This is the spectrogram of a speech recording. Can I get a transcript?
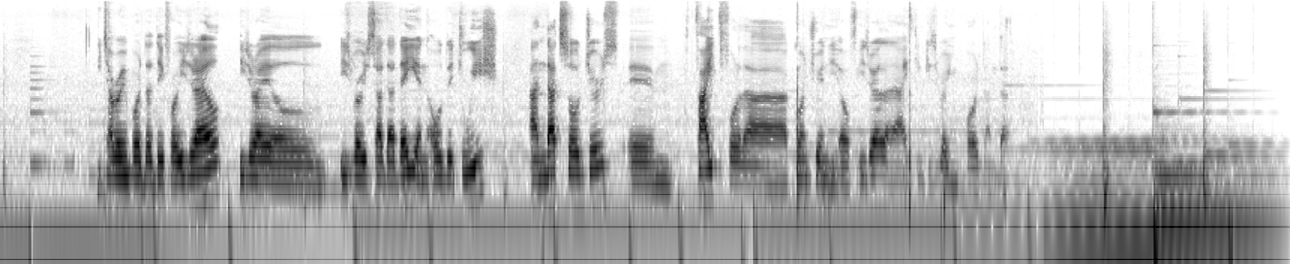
it's a very important day for Israel. Israel is very sad that day, and all the Jewish and that soldiers um, fight for the country of Israel, and I think it's very important that.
